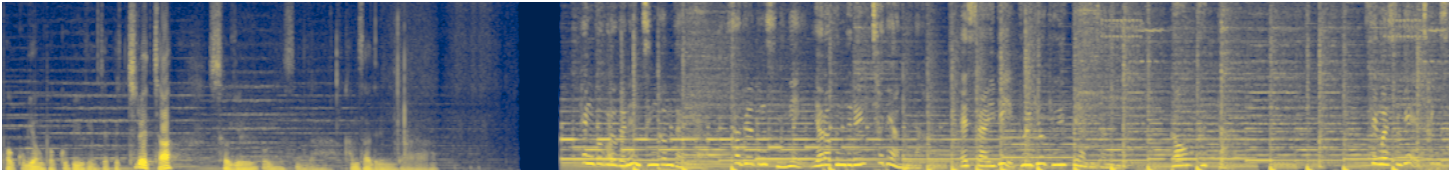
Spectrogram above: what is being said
법구경 법구 비유 경제 107회차 서길 보겠습니다. 감사드립니다. 행복으로 가는 징검다리에 서길봉 스님이 여러분들을 초대합니다. SIB 불교 교육대학에서는 더 듣다. 생활 속의 천수경.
